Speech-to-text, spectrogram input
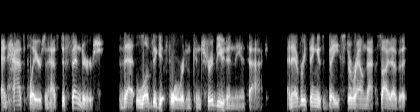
and has players and has defenders that love to get forward and contribute in the attack, and everything is based around that side of it,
